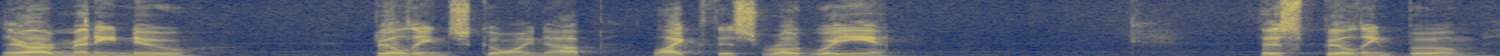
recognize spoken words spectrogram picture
There are many new buildings going up, like this Rodeway Inn. This building boom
